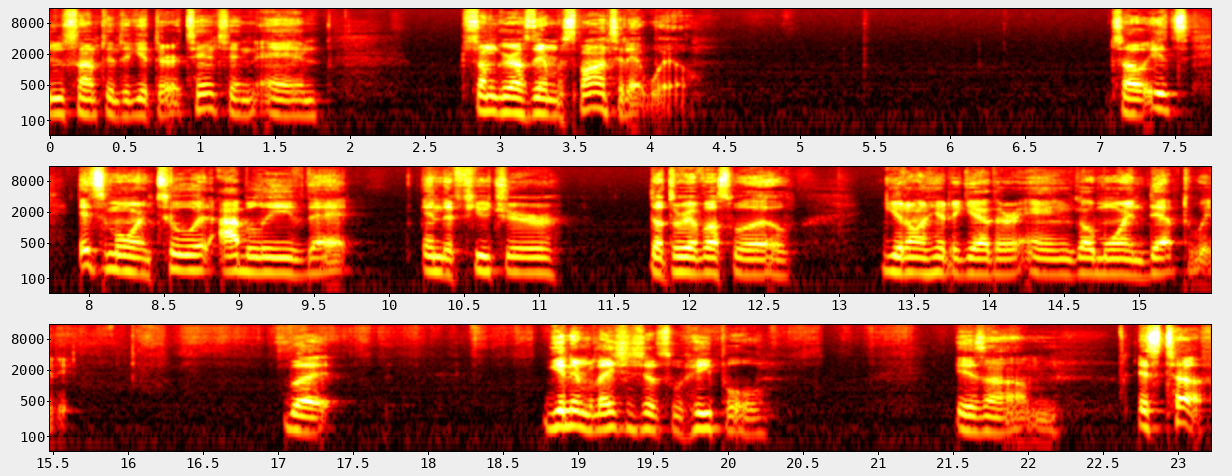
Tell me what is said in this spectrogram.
do something to get their attention and some girls didn't respond to that well. So it's it's more into it. I believe that in the future the three of us will get on here together and go more in depth with it. But getting in relationships with people is um it's tough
